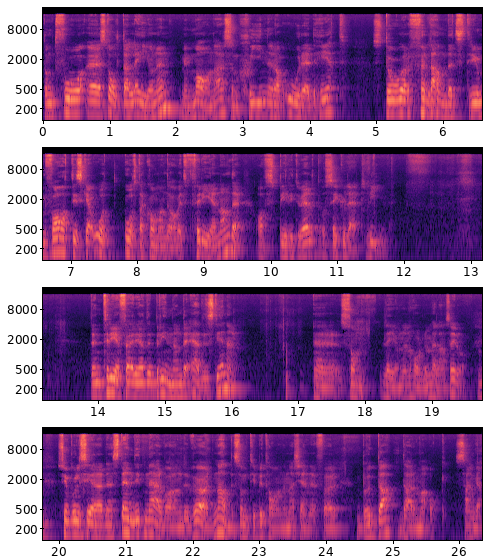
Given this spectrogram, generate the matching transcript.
De två eh, stolta lejonen med manar som skiner av oräddhet står för landets triumfatiska å- åstadkommande av ett förenande av spirituellt och sekulärt liv. Den trefärgade brinnande ädelstenen eh, som lejonen håller mellan sig då Mm. symboliserar den ständigt närvarande vördnad som tibetanerna känner för Buddha, Dharma och Sangha.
